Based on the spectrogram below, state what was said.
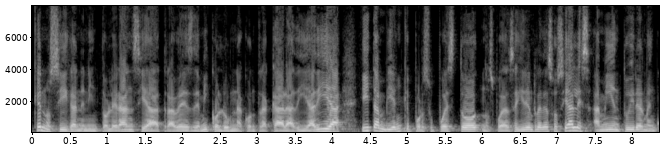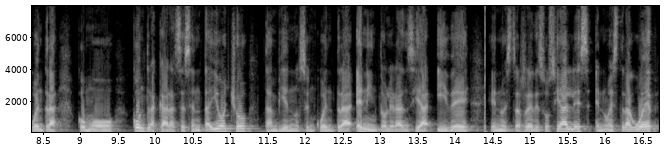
que nos sigan en Intolerancia a través de mi columna Contracara día a día y también que por supuesto nos puedan seguir en redes sociales. A mí en Twitter me encuentra como Contracara68, también nos encuentra en Intolerancia ID en nuestras redes sociales, en nuestra web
